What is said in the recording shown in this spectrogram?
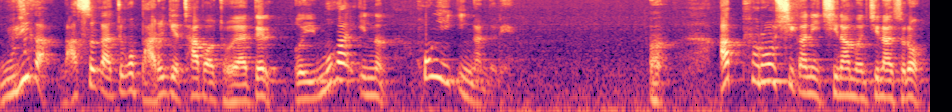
우리가 나서 가지고 바르게 잡아줘야 될 의무가 있는 홍익 인간들이에요. 어. 앞으로 시간이 지나면 지날수록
